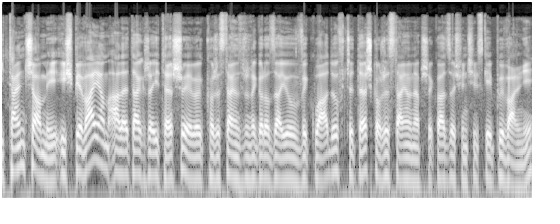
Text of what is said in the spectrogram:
i tańczą, i, i śpiewają, ale także i też e, korzystają z różnego rodzaju wykładów, czy też korzystają na przykład z oświęcimskiej pływalni.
